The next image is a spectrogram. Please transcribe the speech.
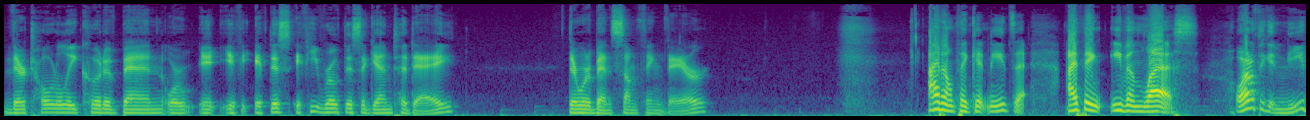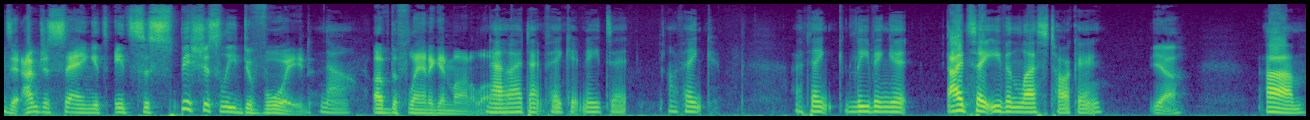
there totally could have been or if if this if he wrote this again today, there would have been something there. I don't think it needs it. I think even less. Oh, I don't think it needs it. I'm just saying it's it's suspiciously devoid No. Of the Flanagan monologue. No, I don't think it needs it. I think I think leaving it I'd say even less talking. Yeah. Um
